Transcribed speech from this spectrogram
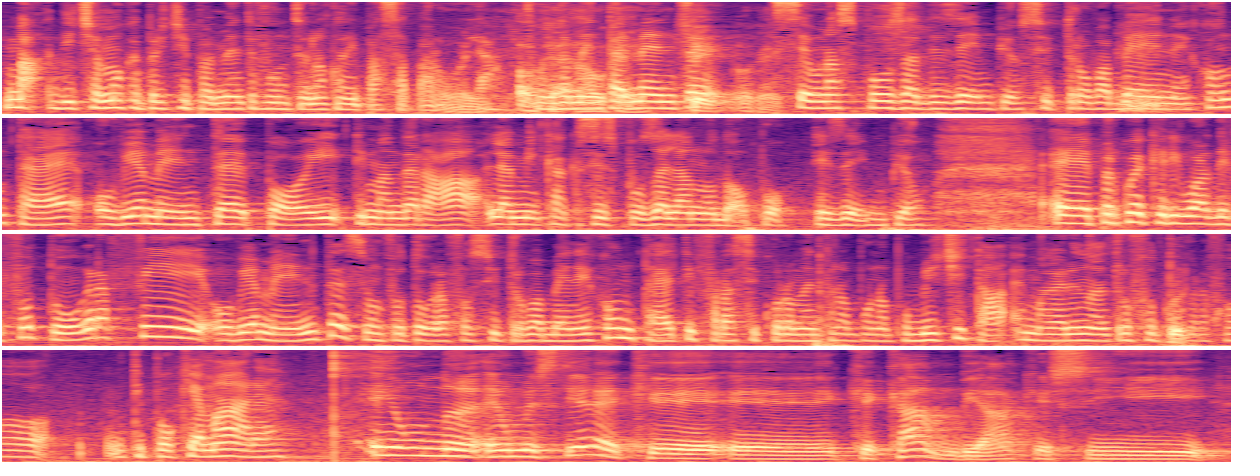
Ma diciamo che principalmente funziona con il passaparola. Ok, Fondamentalmente ok, sì, ok. se una sposa ad esempio si trova bene con te, ovviamente poi ti manderà l'amica che si sposa l'anno dopo, esempio. Eh, per quel che riguarda i fotografi, ovviamente se un fotografo si trova bene con te ti farà sicuramente una buona pubblicità e magari un altro fotografo ti può chiamare. È un, è un mestiere che, eh, che cambia, che si...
